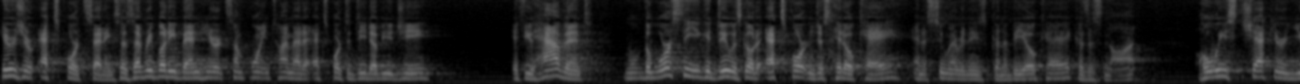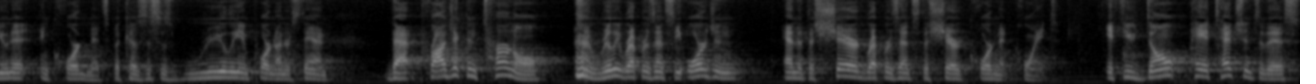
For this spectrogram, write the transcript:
Here's your export settings. Has everybody been here at some point in time had to export to DWG? If you haven't, the worst thing you could do is go to export and just hit OK and assume everything's going to be OK because it's not. Always check your unit and coordinates because this is really important to understand. That project internal really represents the origin and that the shared represents the shared coordinate point. If you don't pay attention to this,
